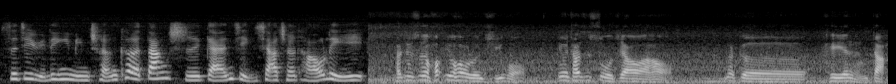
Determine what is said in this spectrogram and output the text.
司机与另一名乘客当时赶紧下车逃离。它就是后右后轮起火，因为它是塑胶啊，哈，那个黑烟很大。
